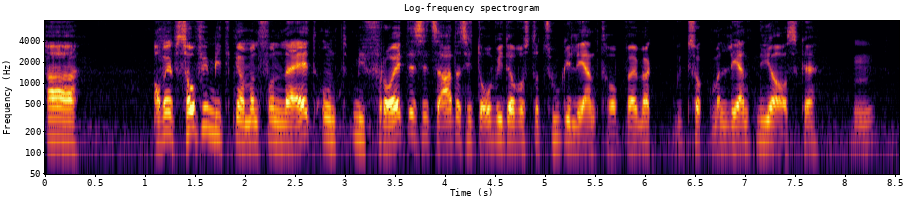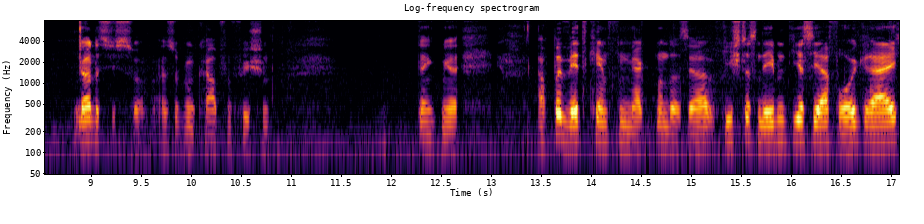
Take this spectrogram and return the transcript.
Äh, aber ich habe so viel mitgenommen von Leid und mich freut es jetzt auch, dass ich da wieder was dazugelernt habe, weil man, wie gesagt, man lernt nie aus. Gell? Ja, das ist so. Also beim Karpfenfischen denk mir, auch bei Wettkämpfen merkt man das. Ja. Fischt das neben dir sehr erfolgreich,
